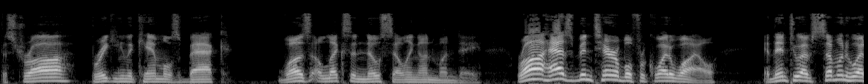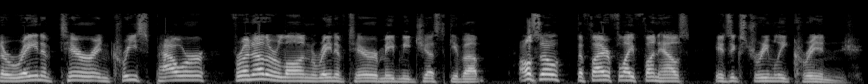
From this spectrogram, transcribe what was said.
the straw breaking the camel's back Was Alexa no selling on Monday? Raw has been terrible for quite a while, and then to have someone who had a reign of terror increase power for another long reign of terror made me just give up. Also, the Firefly Funhouse is extremely cringe.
